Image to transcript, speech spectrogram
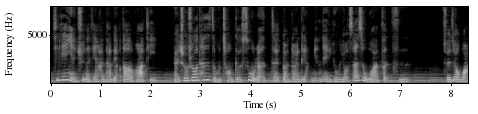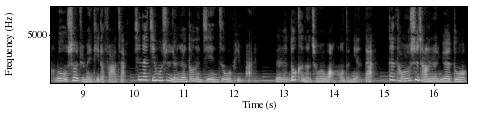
今天延续那天和他聊到的话题，来说说他是怎么从一个素人，在短短两年内拥有三十五万粉丝。随着网络社群媒体的发展，现在几乎是人人都能经营自我品牌，人人都可能成为网红的年代。但投入市场人越多，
